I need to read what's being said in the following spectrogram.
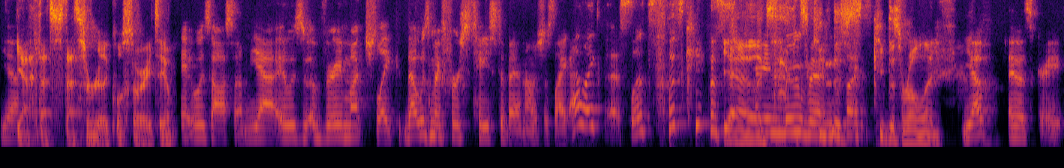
yeah, yeah, that's that's a really cool story too. It was awesome. Yeah, it was very much like that was my first taste of it, and I was just like, I like this. Let's let's keep this yeah, let's, moving. Let's keep, this, like, keep this rolling. Yep, it was great.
